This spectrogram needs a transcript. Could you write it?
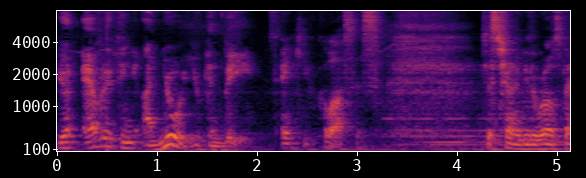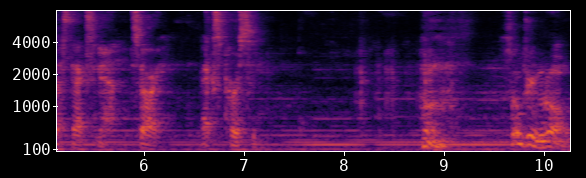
You're everything I knew you can be. Thank you, Colossus. Just trying to be the world's best X-Man. Sorry, X-person. Hmm. Something wrong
